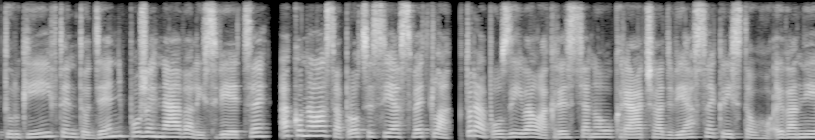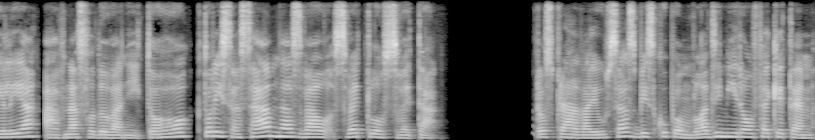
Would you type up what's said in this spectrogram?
liturgii v tento deň požehnávali sviece a konala sa procesia svetla, ktorá pozývala kresťanov kráčať v jase Kristovho evanielia a v nasledovaní toho, ktorý sa sám nazval Svetlo sveta. Rozprávajú sa s biskupom Vladimírom Feketem.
